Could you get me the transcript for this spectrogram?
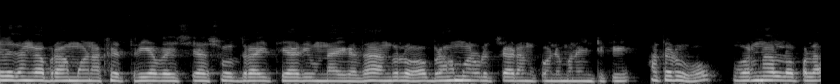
ఈ విధంగా బ్రాహ్మణ క్షత్రియ వైశ్య శూద్ర ఇత్యాది ఉన్నాయి కదా అందులో బ్రాహ్మణుడు వచ్చాడు అనుకోండి మన ఇంటికి. అతడు వర్ణాల లోపల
